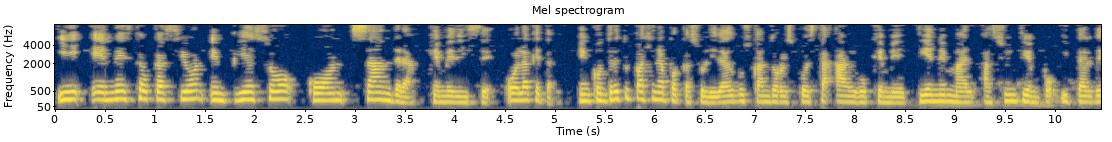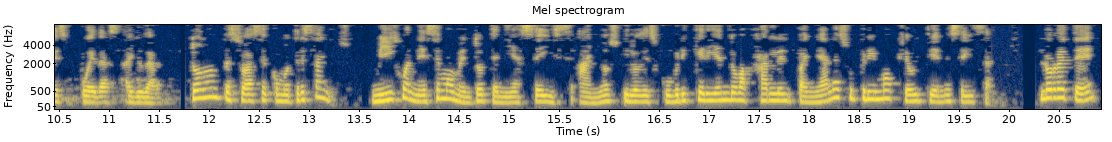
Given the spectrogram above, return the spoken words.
Y en esta ocasión empiezo con Sandra, que me dice, hola, ¿qué tal? Encontré tu página por casualidad buscando respuesta a algo que me tiene mal hace un tiempo y tal vez puedas ayudarme. Todo empezó hace como tres años. Mi hijo en ese momento tenía seis años y lo descubrí queriendo bajarle el pañal a su primo que hoy tiene seis años. Lo reté,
